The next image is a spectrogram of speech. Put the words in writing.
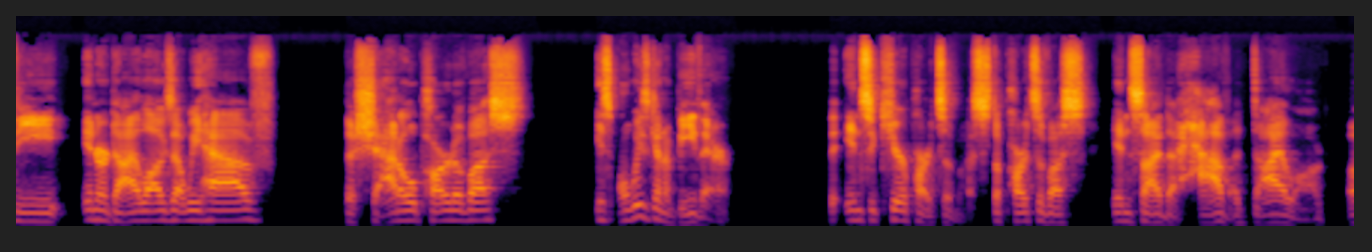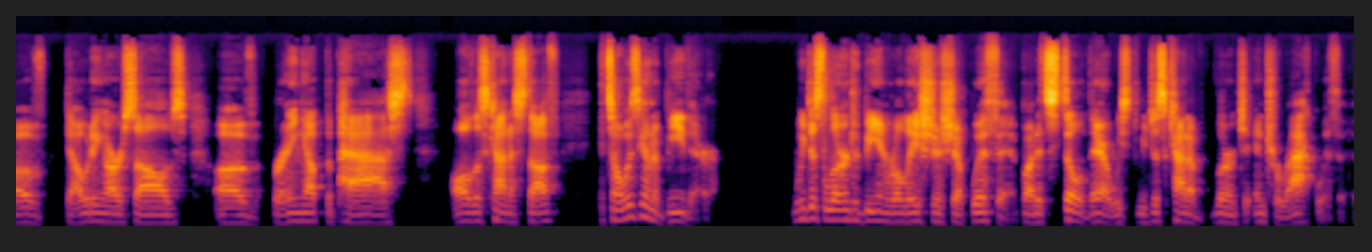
the inner dialogues that we have, the shadow part of us is always going to be there. the insecure parts of us, the parts of us inside that have a dialogue of doubting ourselves, of bringing up the past, all this kind of stuff, it's always going to be there. We just learn to be in relationship with it, but it's still there. We, we just kind of learn to interact with it.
